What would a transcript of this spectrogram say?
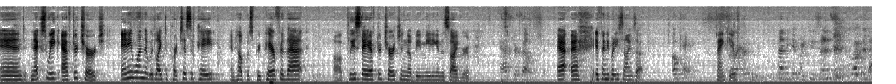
And next week after church, anyone that would like to participate and help us prepare for that, uh, please stay after church and there'll be a meeting in the side room. After fellowship. A- uh, If anybody signs up. Okay. Thank you. Had to get my two cents in. Up to that.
